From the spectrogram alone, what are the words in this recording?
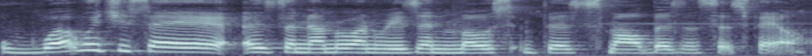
what would you say is the number one reason most biz- small businesses fail?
